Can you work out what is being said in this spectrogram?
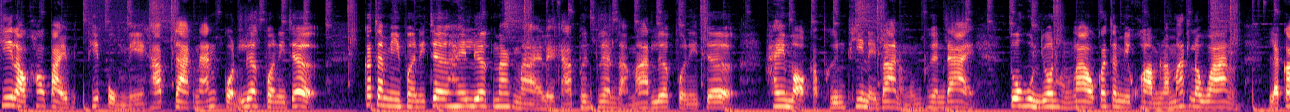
ที่เราเข้าไปที่ปุ่มนี้ครับ จากนั้นกดเลือกเฟอร์นิเจอร์ก็จะมีเฟอร์นิเจอร์ให้เลือกมากมายเลยครับ เพื่อนๆสามารถเลือกเฟอร์นิเจอร์ ให้เหมาะกับพื้นที่ในบ้านของเพื่อนๆได้ ตัวหุ่นยนต์ของเราก็จะมีความระมัดระวัง และก็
